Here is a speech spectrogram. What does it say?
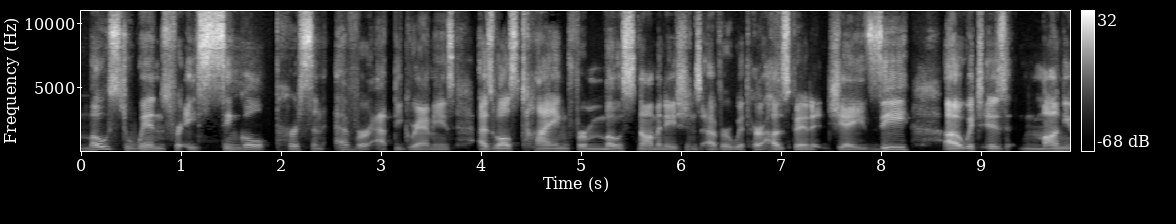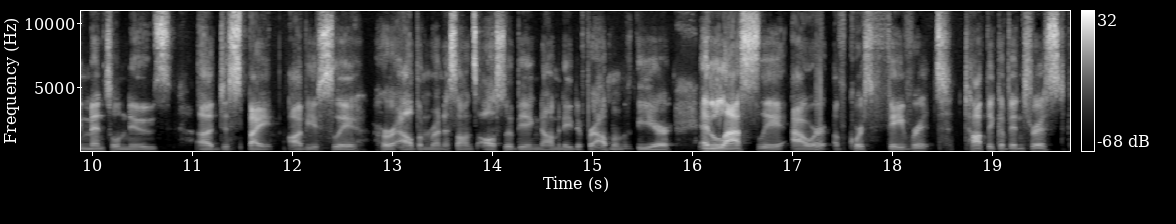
most wins for a single person ever at the Grammys, as well as tying for most nominations ever with her husband, Jay Z, uh, which is monumental news, uh, despite obviously her album Renaissance also being nominated for Album of the Year. And lastly, our, of course, favorite topic of interest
